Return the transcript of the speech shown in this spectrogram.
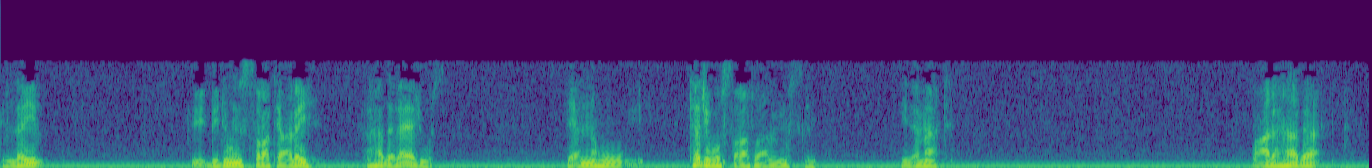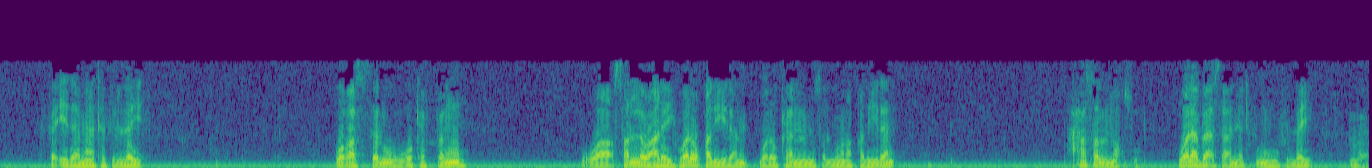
في الليل بدون الصلاة عليه فهذا لا يجوز لأنه تجب الصلاة على المسلم. إذا مات. وعلى هذا فإذا مات في الليل وغسلوه وكفنوه وصلوا عليه ولو قليلا ولو كان المصلون قليلا حصل المقصود. ولا بأس أن يدفنوه في الليل. نعم.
